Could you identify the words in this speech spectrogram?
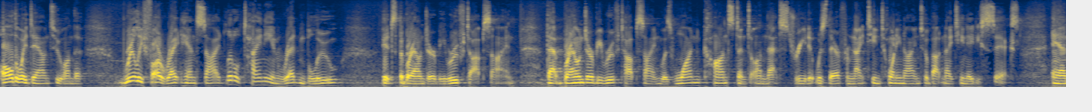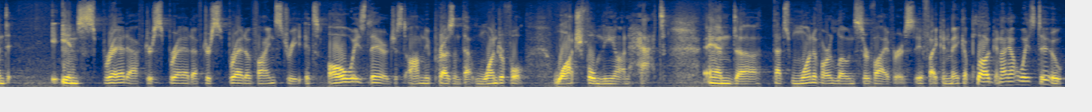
all the way down to on the really far right hand side, little tiny in red and blue. It's the Brown Derby rooftop sign. That Brown Derby rooftop sign was one constant on that street. It was there from 1929 to about 1986. And in spread after spread after spread of Vine Street. It's always there, just omnipresent, that wonderful, watchful neon hat. And uh, that's one of our lone survivors. If I can make a plug, and I always do,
